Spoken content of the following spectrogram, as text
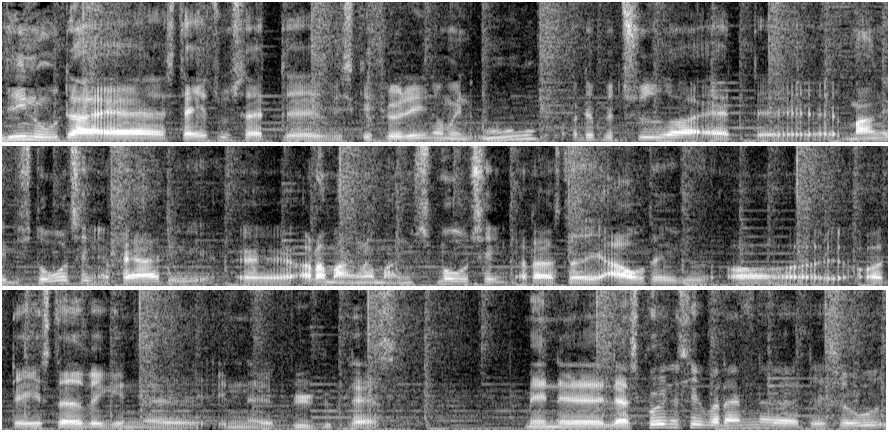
Lige nu der er status, at øh, vi skal flytte ind om en uge, og det betyder, at øh, mange af de store ting er færdige, øh, og der mangler mange små ting, og der er stadig afdækket, og, øh, og det er stadigvæk en, øh, en øh, byggeplads. Men øh, lad os gå ind og se, hvordan øh, det ser ud.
